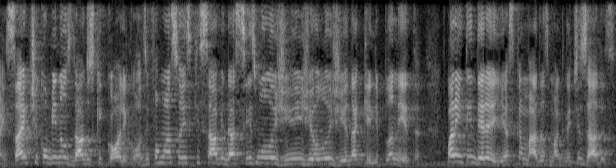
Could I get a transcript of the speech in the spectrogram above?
A Insight combina os dados que colhe com as informações que sabe da sismologia e geologia daquele planeta, para entender aí as camadas magnetizadas.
